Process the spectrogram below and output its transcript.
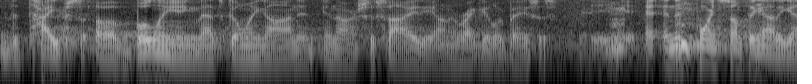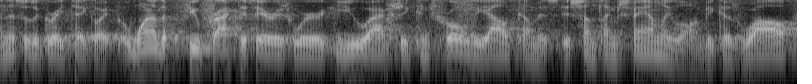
the types of bullying that's going on in, in, our society on a regular basis. And this points something out again, this is a great takeaway. One of the few practice areas where you actually control the outcome is, is sometimes family law, because while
